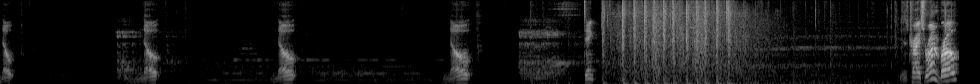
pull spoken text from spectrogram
Nope. Nope. Nope. Dink. Jesus Christ, run, bro!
